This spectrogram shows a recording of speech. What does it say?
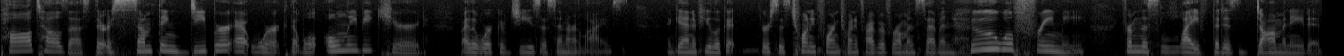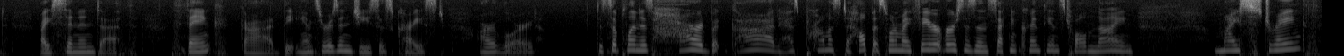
Paul tells us there is something deeper at work that will only be cured by the work of Jesus in our lives. Again, if you look at verses 24 and 25 of Romans 7, who will free me from this life that is dominated by sin and death? Thank God. The answer is in Jesus Christ, our Lord. Discipline is hard, but God has promised to help us. One of my favorite verses in 2 Corinthians 12 9. My strength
